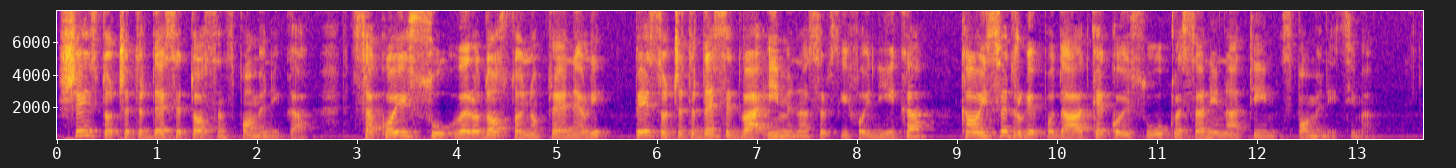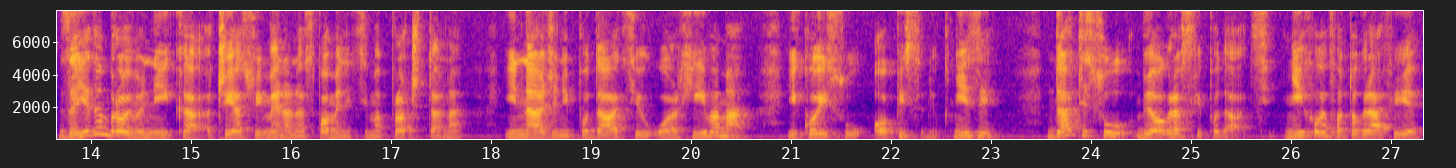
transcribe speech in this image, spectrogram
648 spomenika, sa kojih su verodostojno preneli 542 imena srpskih vojnika, kao i sve druge podatke koji su uklesani na tim spomenicima. Za jedan broj vojnika, čija su imena na spomenicima pročitana i nađeni podaci u arhivama i koji su opisani u knjizi, dati su biografski podaci, njihove fotografije,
